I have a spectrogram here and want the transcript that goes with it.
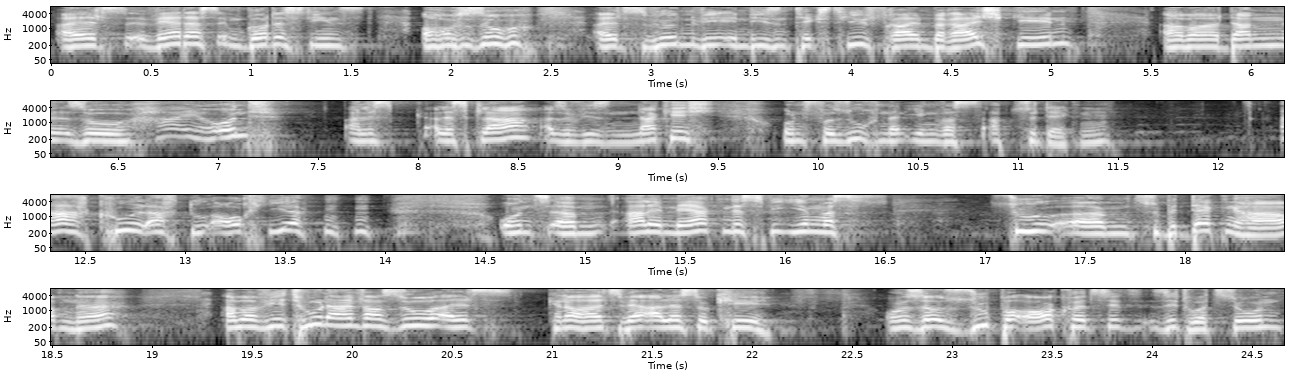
als wäre das im Gottesdienst auch so, als würden wir in diesen textilfreien Bereich gehen, aber dann so, hi und? Alles, alles klar? Also wir sind nackig und versuchen dann irgendwas abzudecken. Ach cool, ach du auch hier. Und ähm, alle merken, dass wir irgendwas zu, ähm, zu bedecken haben, ne? aber wir tun einfach so, als, genau, als wäre alles okay. Und so super awkward Situation,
